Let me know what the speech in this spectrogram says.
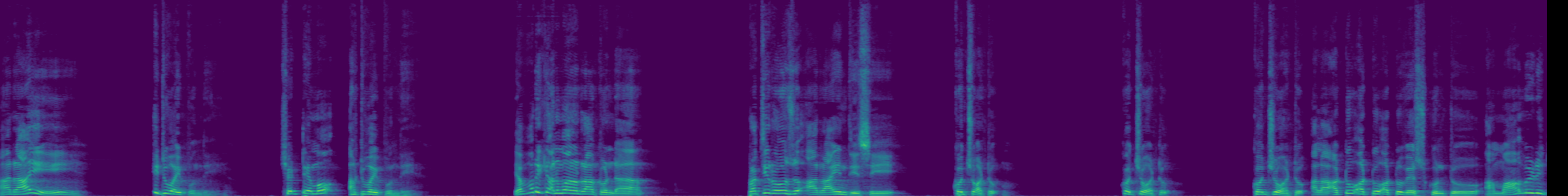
ఆ రాయి ఇటువైపు ఉంది. చెట్టు ఏమో అటువైపు ఉంది. ఎవరికి అనుమానం రాకుండా ప్రతిరోజు ఆ రాయిని తీసి కొంచెం అటు కొంచెం అటు కొంచెం అటు అలా అటు అటు అటు వేసుకుంటూ ఆ మామిడి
